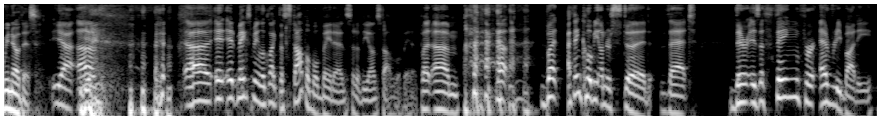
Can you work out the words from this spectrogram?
we know this. Yeah. Um, uh, it, it makes me look like the stoppable beta instead of the unstoppable beta. But um, no, but I think Kobe understood that there is a thing for everybody,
